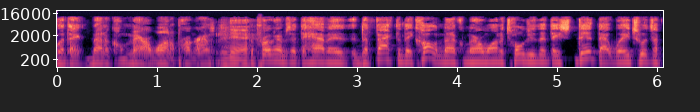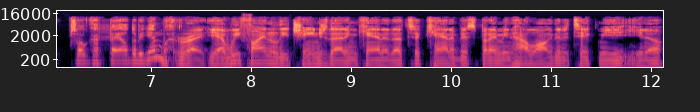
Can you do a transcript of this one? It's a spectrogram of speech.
what they medical marijuana programs, Yeah. the programs that they have, uh, the fact that they call it medical marijuana told you that they did that way to it's a, so it failed to begin with. Right. Yeah. We finally changed that in Canada to cannabis. But I mean, how long did it take me, you know,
